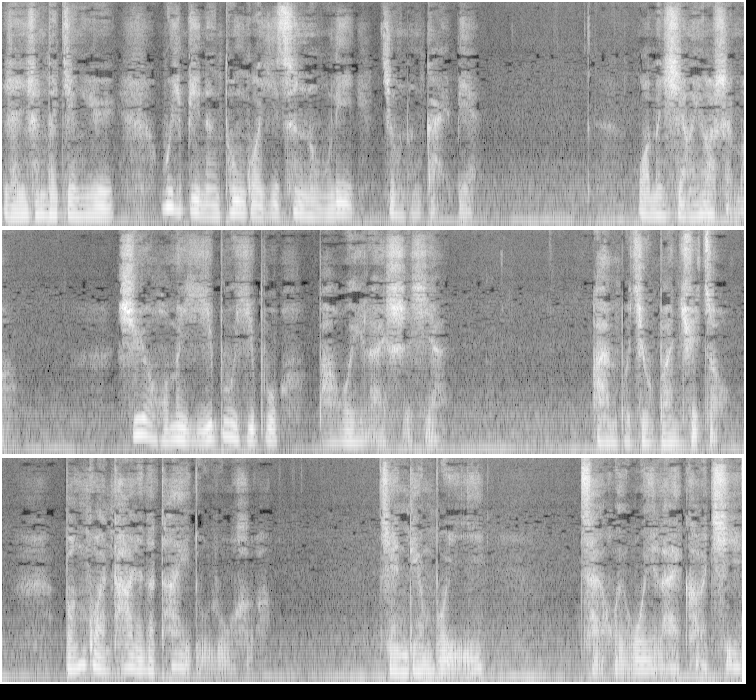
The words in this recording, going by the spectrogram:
人生的境遇未必能通过一次努力就能改变。我们想要什么，需要我们一步一步把未来实现，按部就班去走，甭管他人的态度如何，坚定不移，才会未来可期。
